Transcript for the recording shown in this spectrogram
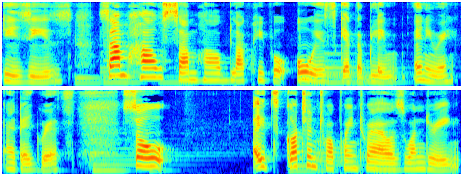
disease. Somehow, somehow, black people always get the blame. Anyway, I digress. So it's gotten to a point where I was wondering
